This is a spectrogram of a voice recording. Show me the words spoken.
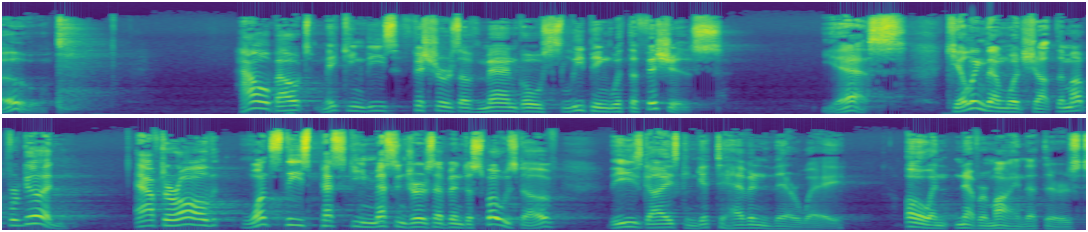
Oh. How about making these fishers of men go sleeping with the fishes? Yes, killing them would shut them up for good. After all, once these pesky messengers have been disposed of, these guys can get to heaven their way. Oh, and never mind that there's,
